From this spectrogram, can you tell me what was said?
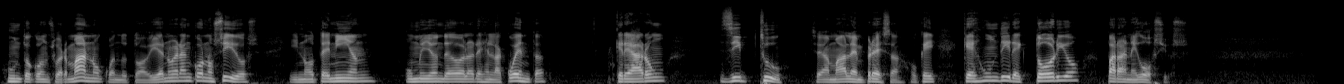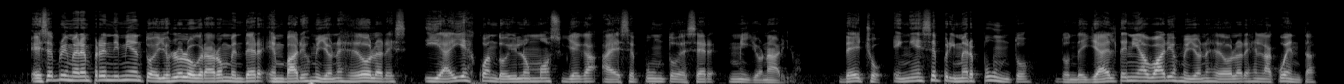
junto con su hermano, cuando todavía no eran conocidos y no tenían un millón de dólares en la cuenta, crearon Zip2, se llamaba la empresa, ¿ok? Que es un directorio para negocios. Ese primer emprendimiento ellos lo lograron vender en varios millones de dólares y ahí es cuando Elon Musk llega a ese punto de ser millonario. De hecho, en ese primer punto, donde ya él tenía varios millones de dólares en la cuenta,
